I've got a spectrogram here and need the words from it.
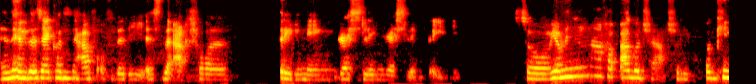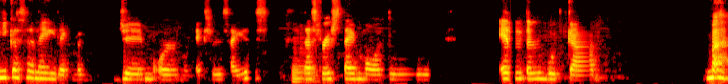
and then the second half of the day is the actual training, wrestling, wrestling training. So, yun yung nakakapagod siya actually. Pag hindi ka sanay like mag-gym or mag-exercise, mm-hmm. that's first time mo to enter boot camp, ma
